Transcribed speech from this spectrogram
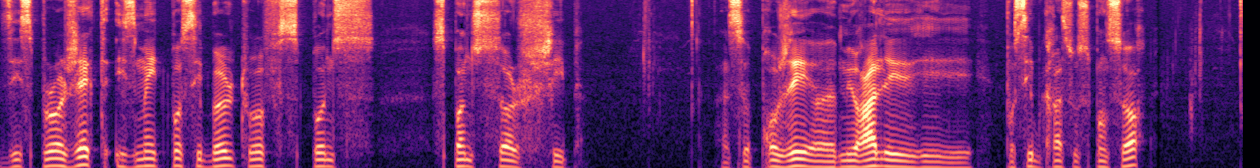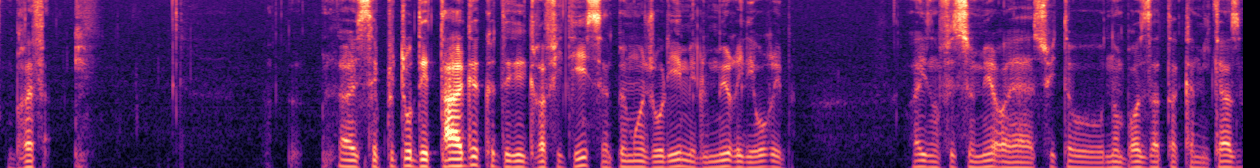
This project is made possible through spons sponsorship. Ce projet euh, mural est, est, possible grâce aux sponsors. Bref, c'est plutôt des tags que des graffitis. C'est un peu moins joli, mais le mur, il est horrible. ils ont fait ce mur euh, suite aux nombreuses attaques kamikazes.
